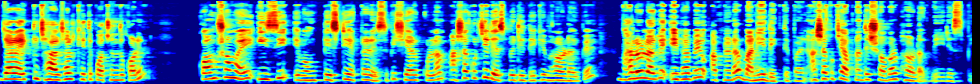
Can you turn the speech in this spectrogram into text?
যারা একটু ঝাল ঝাল খেতে পছন্দ করেন, কম সময়ে ইজি এবং টেস্টি একটা রেসিপি শেয়ার করলাম। আশা করছি রেসিপিটি দেখে ভালো লাগবে। ভালো লাগলে এভাবেও আপনারা বানিয়ে দেখতে পারেন। আশা করছি আপনাদের সবার ভালো লাগবে এই রেসিপি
